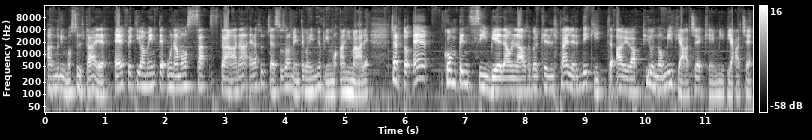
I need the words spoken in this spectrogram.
hanno rimosso il trailer. È effettivamente una mossa strana, era successo solamente con il mio primo animale. Certo, è comprensibile da un lato perché il trailer dei kit aveva più non mi piace che mi piace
